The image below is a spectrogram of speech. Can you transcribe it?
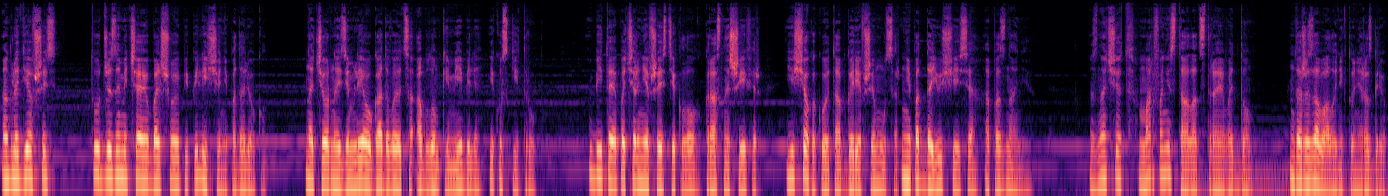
Оглядевшись, тут же замечаю большое пепелище неподалеку. На черной земле угадываются обломки мебели и куски труб. Битое почерневшее стекло, красный шифер, еще какой-то обгоревший мусор, не поддающийся опознанию. Значит, Марфа не стала отстраивать дом. Даже завалы никто не разгреб.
